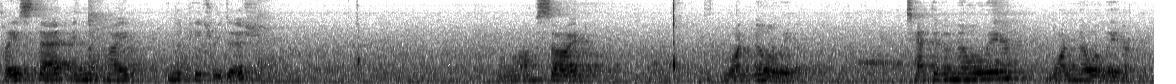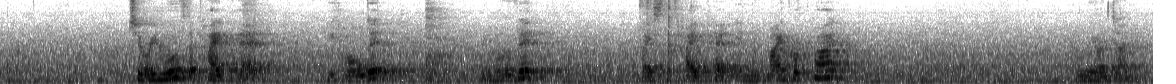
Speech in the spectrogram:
place that in the pipe, in the petri dish, alongside one milliliter. Tenth of a milliliter, one milliliter. To remove the pipette, we hold it, remove it, place the pipette in the micropot, and we are done.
